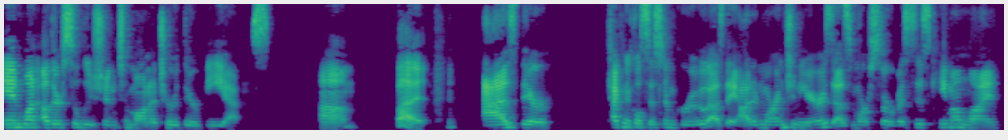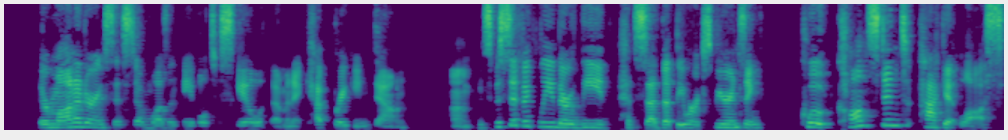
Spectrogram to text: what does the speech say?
and one other solution to monitor their VMs. Um, but as their technical system grew, as they added more engineers, as more services came online, their monitoring system wasn't able to scale with them and it kept breaking down. Um, and specifically, their lead had said that they were experiencing, quote, constant packet loss,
